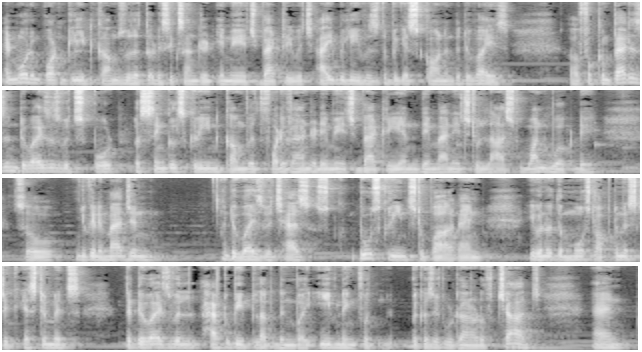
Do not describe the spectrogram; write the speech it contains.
and more importantly, it comes with a 3600 mAh battery, which I believe is the biggest con in the device. Uh, for comparison, devices which sport a single screen come with 4500 mAh battery and they manage to last one workday. So you can imagine a device which has two screens to power, and even with the most optimistic estimates, the device will have to be plugged in by evening for because it would run out of charge and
